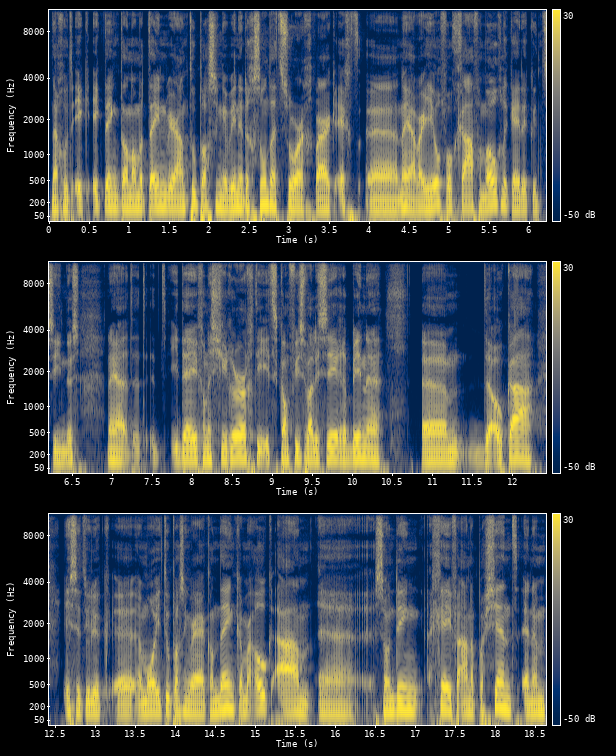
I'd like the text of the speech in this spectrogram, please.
nou goed, ik, ik denk dan al meteen weer aan toepassingen binnen de gezondheidszorg, waar ik echt, nou ja, waar je heel veel gave mogelijkheden kunt zien. Dus, nou ja, het, het idee van een chirurg die iets kan visualiseren binnen ehm, de OK is natuurlijk eh, een mooie toepassing waar je aan kan denken, maar ook aan eh, zo'n ding geven aan een patiënt en hem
